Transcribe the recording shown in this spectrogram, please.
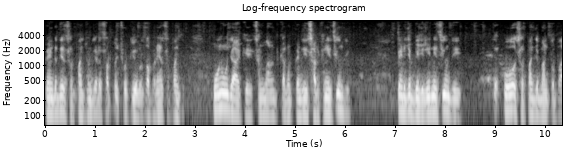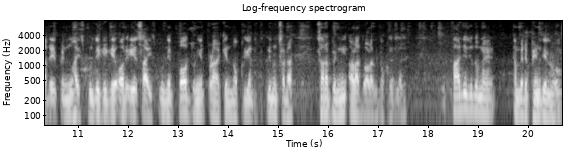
ਪਿੰਡ ਦੇ ਸਰਪੰਚ ਨੂੰ ਜਿਹੜਾ ਸਭ ਤੋਂ ਛੋਟੀ ਉਮਰ ਦਾ ਬਣਿਆ ਸਰਪੰਚ, ਉਹਨੂੰ ਜਾ ਕੇ ਸਨਮਾਨਿਤ ਕਰਨ। ਪਿੰਡ ਦੀ ਸੜਕ ਨਹੀਂ ਸੀ ਹੁੰਦੀ। ਪਿੰਡ 'ਚ ਬਿਜਲੀ ਨਹੀਂ ਸੀ ਹੁੰਦੀ ਤੇ ਉਹ ਸਰਪੰਚ ਬਣ ਤੋਂ ਬਾਅਦ ਇਹ ਪਿੰਡ ਨੂੰ ਹਾਈ ਸਕੂਲ ਦੇ ਕੇ ਗਏ ਔਰ ਇਸ ਹਾਈ ਸਕੂਲ ਨੇ ਬਹੁਤ ਦੁਨੀਆ ਪੜ੍ਹਾ ਕੇ ਨੌਕਰੀਆਂ ਤੇ ਤਕਰੀਬਨ ਸਾਡਾ ਸਾਰਾ ਪਿੰਡ ਨਹੀਂ ਆਲਾ ਦੁਆਲਾ ਵੀ ਨੌਕਰੀਆਂ ਤੇ ਲੱਗਾ। ਅੱਜ ਜਦੋਂ ਮੈਂ ਮੇਰੇ ਪਿੰਡ ਦੇ ਲੋਕ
